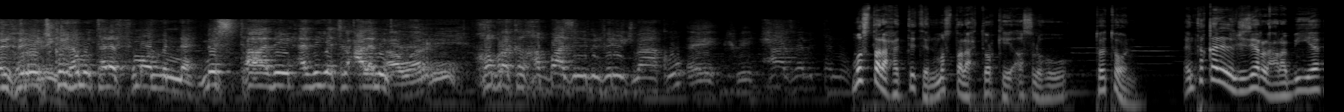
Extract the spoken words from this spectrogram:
الفريج كلهم يتلثمون منه. مستاذين أذية العالمين. أوريه. خبرك الخباز اللي بالفريج ماكو. إيه إيش فيه؟ حازمة بالتنور. مصطلح التتن مصطلح تركي أصله توتون. انتقل إلى الجزيرة العربية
